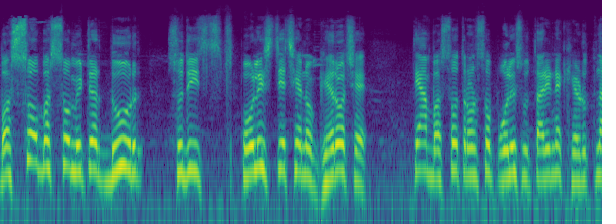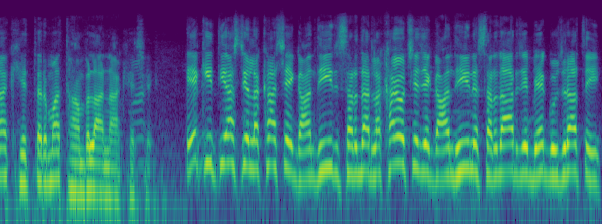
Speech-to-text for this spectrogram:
બસો બસો મીટર દૂર સુધી પોલીસ જે છે એનો ઘેરો છે, ત્યાં બસો ત્રણસો પોલીસ ઉતારીને ખેડૂતના ખેતરમાં થાંભલા નાખે છે. એક ઇતિહાસ જે લખાશે ગાંધી સરદાર લખાયો છે જે ગાંધી અને સરદાર જે બે ગુજરાતી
